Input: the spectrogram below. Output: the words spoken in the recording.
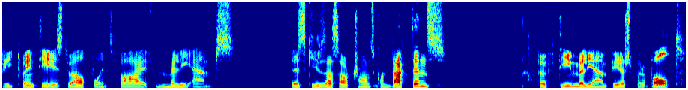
320 is 12.5 milliamps. This gives us our transconductance, 15 milliamperes per volt.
